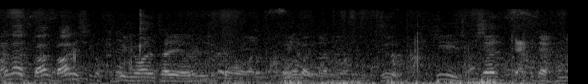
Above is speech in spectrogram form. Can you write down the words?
나난 많이 씨가 부족이 많은 사이에 1.5가는 나무에 그키 깨끗하게 하나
